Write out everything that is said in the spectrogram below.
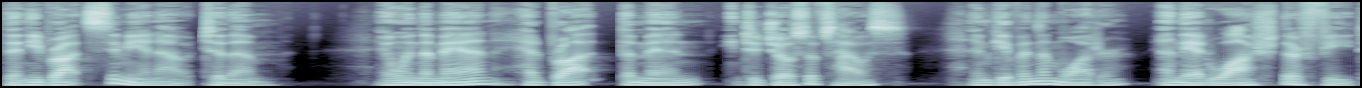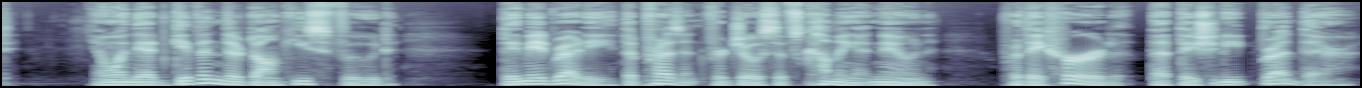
Then he brought Simeon out to them. And when the man had brought the men into Joseph's house, and given them water, and they had washed their feet, and when they had given their donkeys food, they made ready the present for Joseph's coming at noon, for they heard that they should eat bread there.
